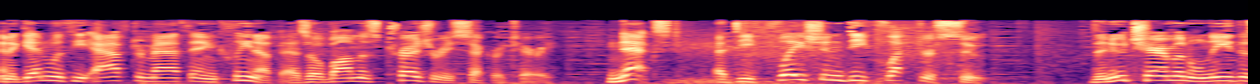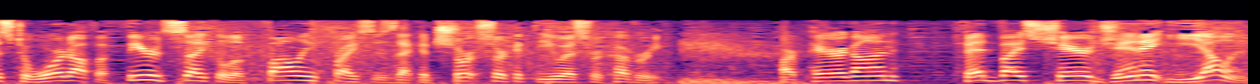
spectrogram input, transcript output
and again with the aftermath and cleanup as Obama's Treasury Secretary. Next, a deflation deflector suit. The new chairman will need this to ward off a feared cycle of falling prices that could short circuit the U.S. recovery. Our paragon, Fed Vice Chair Janet Yellen.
